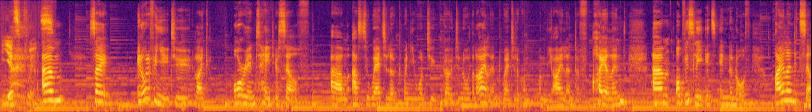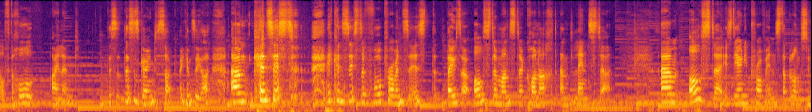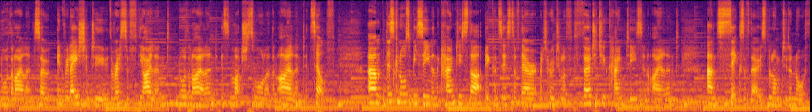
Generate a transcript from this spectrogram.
Yes, please. Um, so, in order for you to like orientate yourself um, as to where to look when you want to go to Northern Ireland, where to look on, on the island of Ireland, um, obviously it's in the north. Ireland itself, the whole island, this is this is going to suck. I can see that. Um, consists it consists of four provinces. Those are Ulster, Munster, Connacht, and Leinster. Um, Ulster is the only province that belongs to Northern Ireland, so in relation to the rest of the island, Northern Ireland is much smaller than Ireland itself. Um, this can also be seen in the counties that it consists of. There are a total of 32 counties in Ireland, and six of those belong to the north.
